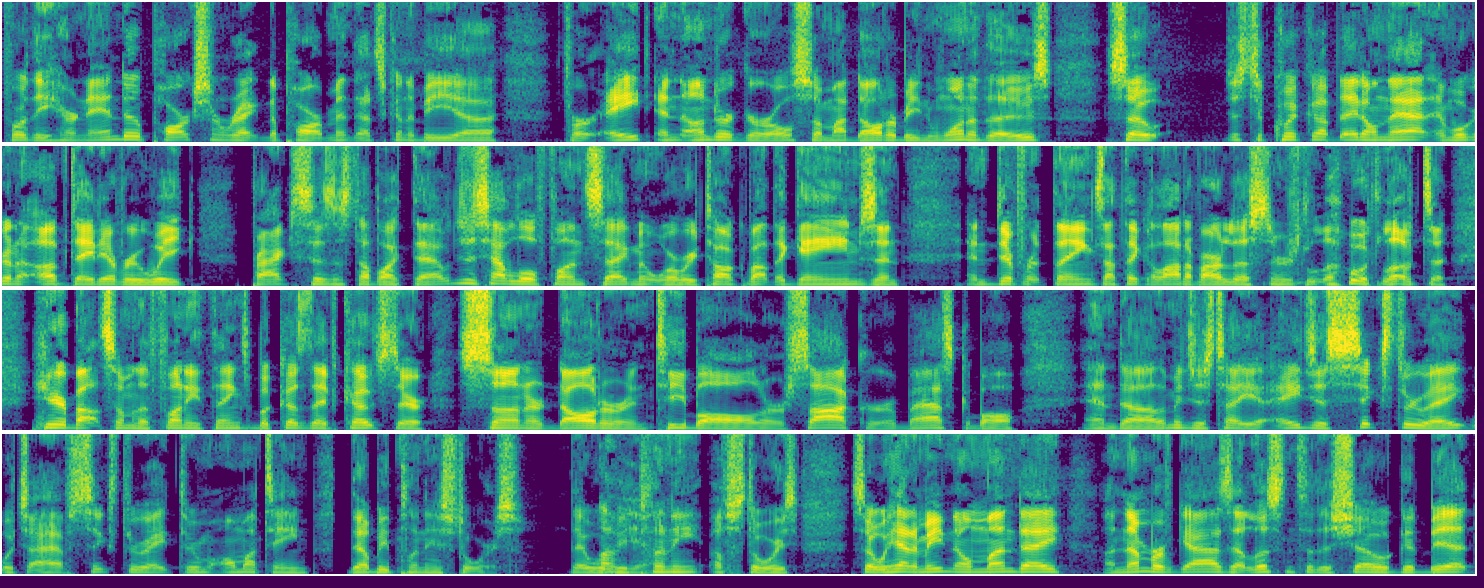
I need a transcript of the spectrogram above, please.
for the Hernando Parks and Rec department. That's going to be uh, for eight and under girls. So my daughter being one of those. So just a quick update on that, and we're going to update every week practices and stuff like that. We'll just have a little fun segment where we talk about the games and and different things. I think a lot of our listeners would love to hear about some of the funny things because they've coached their son or daughter in t-ball or soccer or basketball. And uh, let me just tell you, ages six through eight, which I have six through eight through on my team, there'll be plenty of stories. There will Oh, be yeah. plenty of stories. So we had a meeting on Monday. A number of guys that listened to the show a good bit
